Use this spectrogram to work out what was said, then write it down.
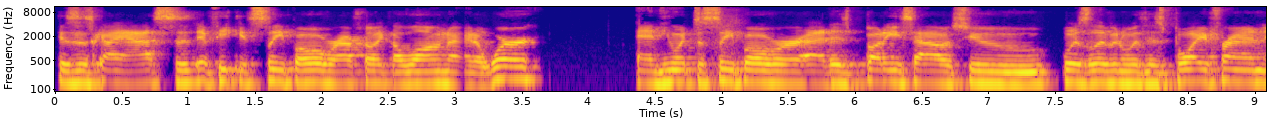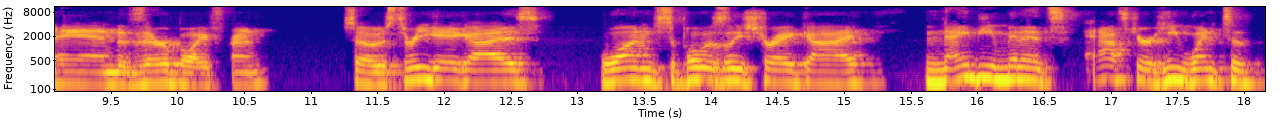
because this guy asked if he could sleep over after like a long night of work, and he went to sleep over at his buddy's house who was living with his boyfriend and their boyfriend. So it was three gay guys, one supposedly straight guy. 90 minutes after he went to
